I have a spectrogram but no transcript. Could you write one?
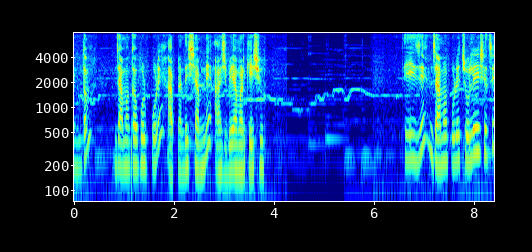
একদম জামা কাপড় পরে আপনাদের সামনে আসবে আমার কেশু। এই যে জামা পরে চলে এসেছে,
